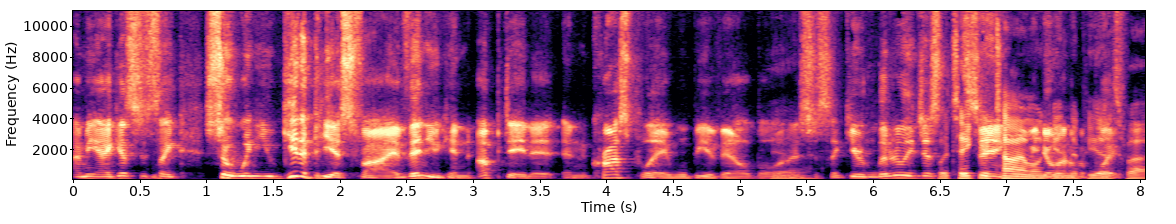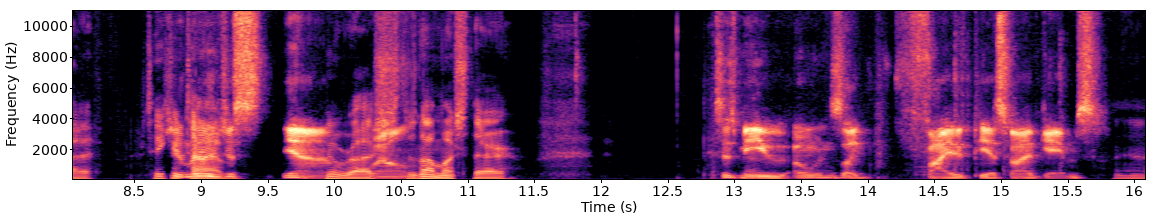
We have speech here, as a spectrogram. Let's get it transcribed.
I mean, I guess it's like so when you get a PS5, then you can update it and crossplay will be available. And it's just like you're literally just. But take your time on getting a PS5. Take You're your time. just yeah. no rush. Well, There's not much there. This is me who owns like five PS5 games. Yeah.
